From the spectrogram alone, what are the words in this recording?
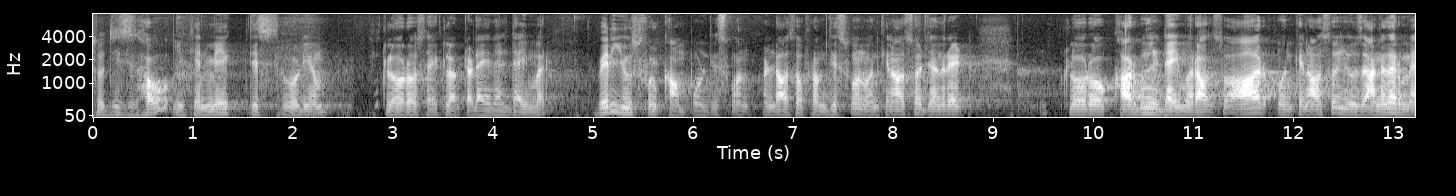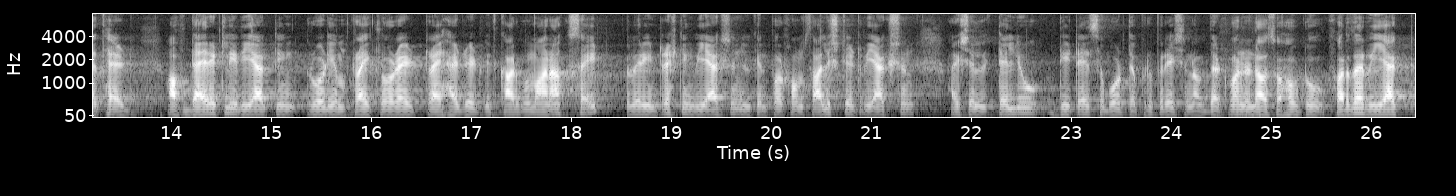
So, this is how you can make this rhodium chlorocyclooctadienyl dimer. Very useful compound this one. And also from this one one can also generate chlorocarbonyl dimer also or one can also use another method of directly reacting rhodium trichloride trihydrate with carbon monoxide. A very interesting reaction. You can perform solid state reaction. I shall tell you details about the preparation of that one and also how to further react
